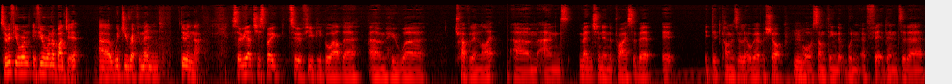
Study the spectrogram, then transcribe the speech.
So if you're on if you're on a budget, uh, would you recommend doing that? So we actually spoke to a few people out there um, who were traveling light um, and mentioning the price of it. It it did come as a little bit of a shock Hmm. or something that wouldn't have fitted into their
